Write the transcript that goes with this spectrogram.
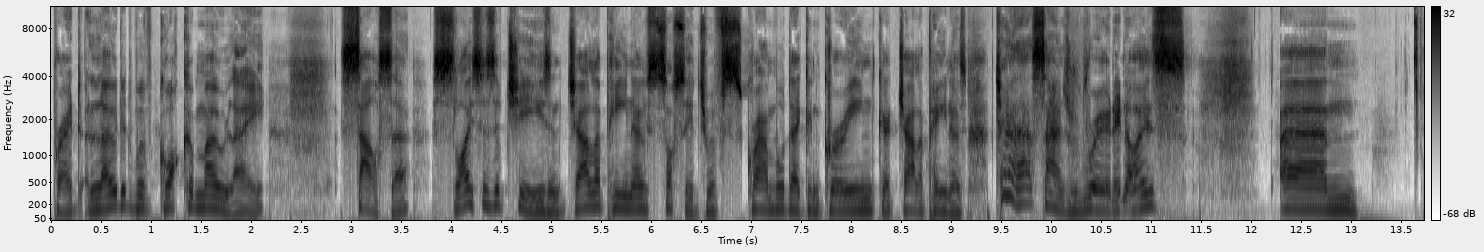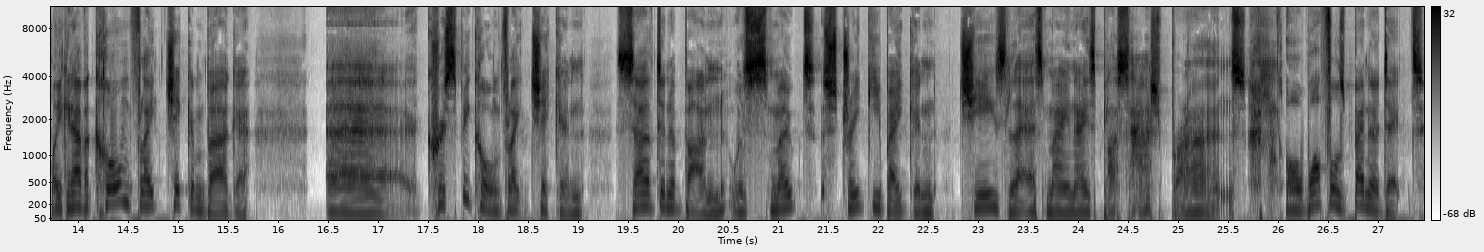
bread loaded with guacamole, salsa, slices of cheese, and jalapeno sausage with scrambled egg and green jalapenos. Know, that sounds really nice. Um, or you can have a cornflake chicken burger. Uh, crispy cornflake chicken served in a bun with smoked streaky bacon, cheese, lettuce, mayonnaise, plus hash browns. Or waffles Benedict.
